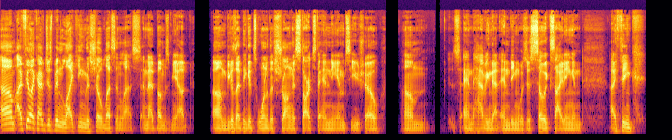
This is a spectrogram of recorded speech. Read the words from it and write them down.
Um, I feel like I've just been liking the show less and less, and that bums me out. Um, because I think it's one of the strongest starts to end the MCU show. Um, and having that ending was just so exciting, and I think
